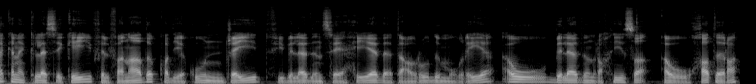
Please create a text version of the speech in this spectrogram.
السكن الكلاسيكي في الفنادق قد يكون جيد في بلاد سياحية ذات عروض مغرية أو بلاد رخيصة أو خطرة.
